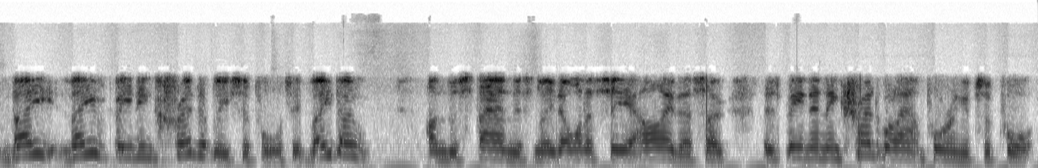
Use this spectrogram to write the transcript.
they, they've been incredibly supportive. They don't understand this and they don't want to see it either. So there's been an incredible outpouring of support.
